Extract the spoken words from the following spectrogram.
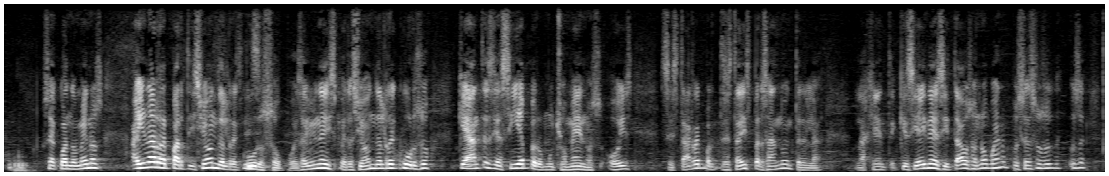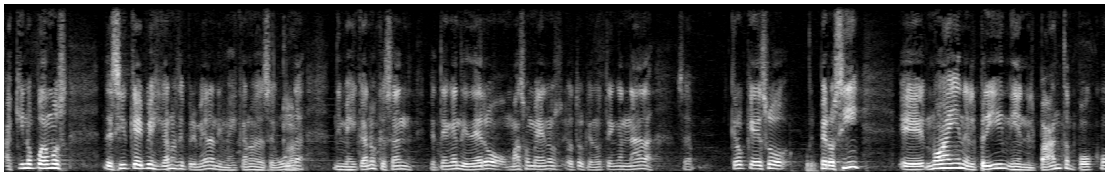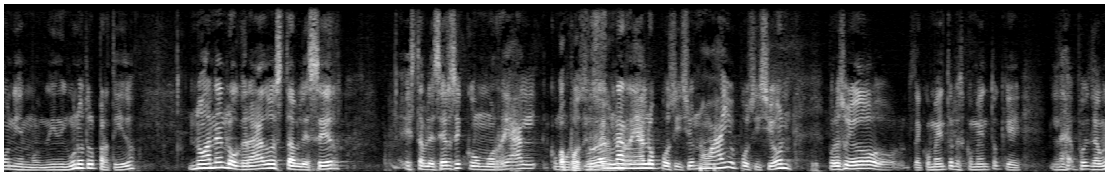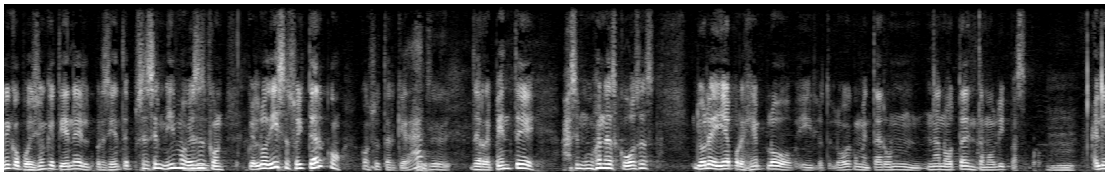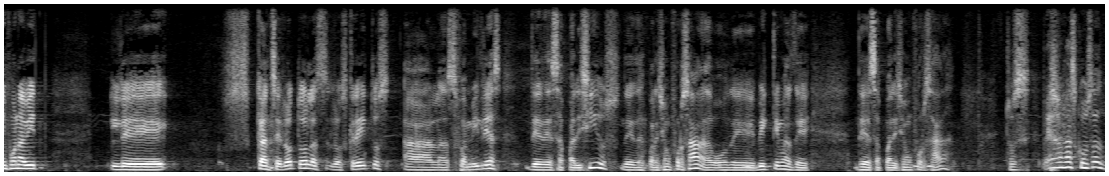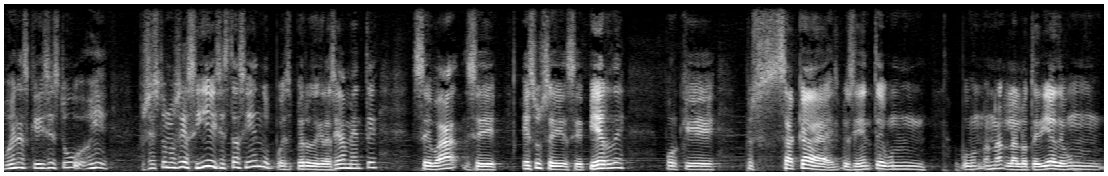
O sea, cuando menos hay una repartición del recurso, pues hay una dispersión del recurso que antes se hacía, pero mucho menos. Hoy se está, se está dispersando entre la, la gente. Que si hay necesitados o no, bueno, pues eso, aquí no podemos decir que hay mexicanos de primera, ni mexicanos de segunda, ni mexicanos que sean, que tengan dinero más o menos, y otros que no tengan nada. O sea, creo que eso, pero sí, eh, no hay en el PRI, ni en el PAN tampoco, ni en ni ningún otro partido, no han logrado establecer establecerse como real, como una real oposición. No hay oposición. Por eso yo te comento, les comento que la, pues, la única oposición que tiene el presidente pues es el mismo, a veces con, él lo dice, soy terco, con su terquedad. De repente hace muy buenas cosas. Yo leía, por ejemplo, y lo, voy a comentar, una nota en Tamaulipas. El Infonavit le canceló todos los créditos a las familias de desaparecidos, de desaparición forzada o de víctimas de, de desaparición forzada. Entonces, esas son las cosas buenas que dices tú, oye, pues esto no se hacía y se está haciendo, pues, pero desgraciadamente se va, se, eso se, se pierde porque pues saca el presidente un, la lotería de un,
